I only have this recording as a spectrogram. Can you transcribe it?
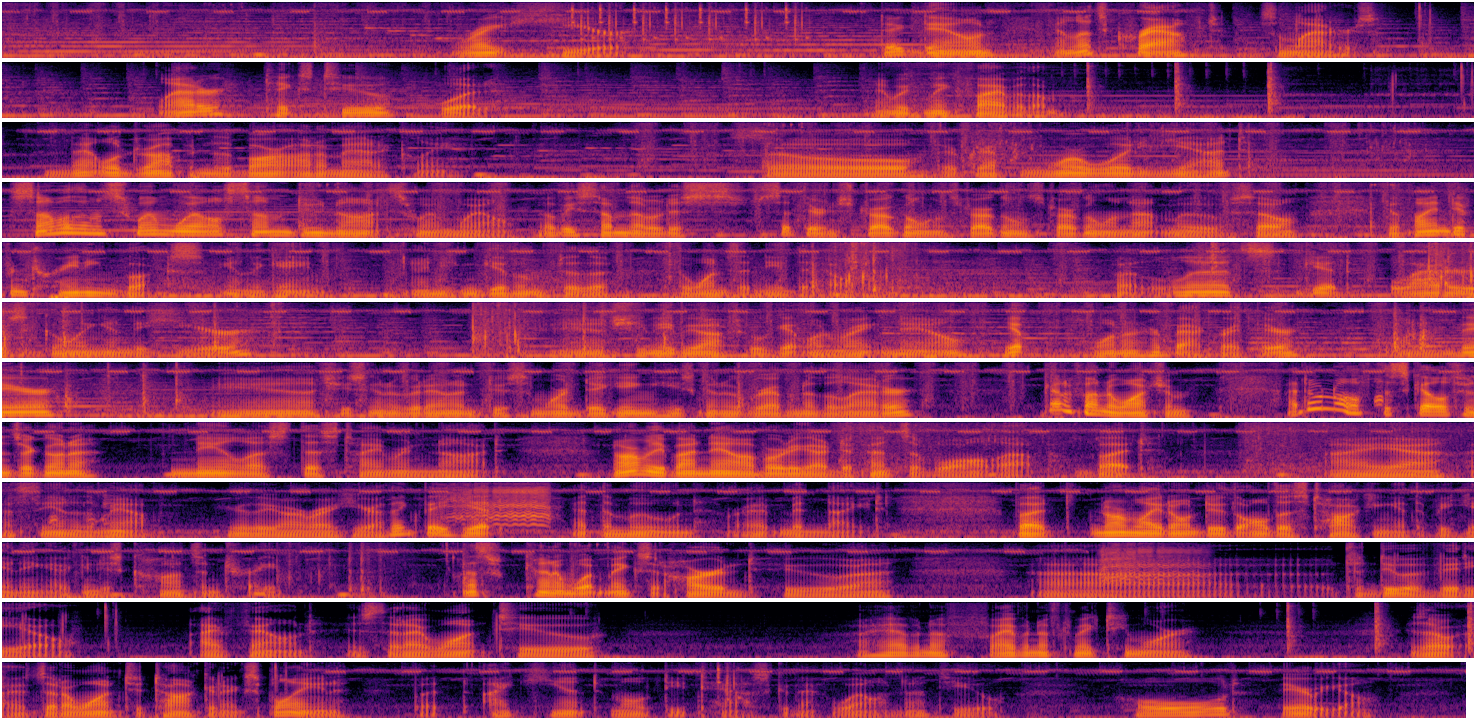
Right here. Dig down, and let's craft some ladders. Ladder takes two wood. And we can make five of them. And that will drop into the bar automatically. So they're grabbing more wood yet. Some of them swim well, some do not swim well. There'll be some that'll just sit there and struggle and struggle and struggle and not move. So you'll find different training books in the game, and you can give them to the, the ones that need the help. But let's get ladders going into here. And she may be off to go get one right now. Yep, one on her back right there. One in there. And she's going to go down and do some more digging. He's going to grab another ladder. Kind of fun to watch him. I don't know if the skeletons are going to nail us this time or not. Normally by now I've already got a defensive wall up, but I uh, that's the end of the map. Here they are right here. I think they hit at the moon, right at midnight. But normally I don't do all this talking at the beginning. I can just concentrate. That's kind of what makes it hard to uh, uh, to do a video. I've found is that I want to. I have enough. I have enough to make two more. Is, I, is that I want to talk and explain, but I can't multitask that well. Not you. Hold. There we go.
